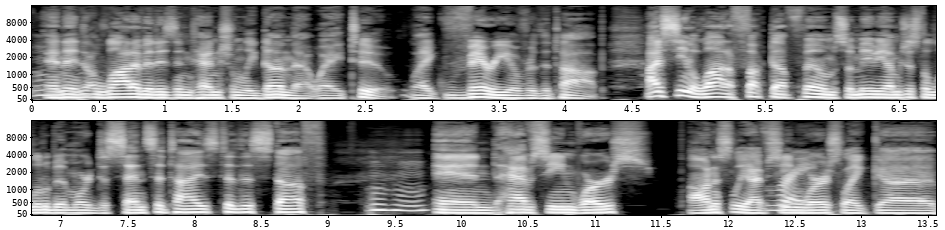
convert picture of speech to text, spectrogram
And then a lot of it is intentionally done that way, too. Like, very over the top. I've seen a lot of fucked up films, so maybe I'm just a little bit more desensitized to this stuff and have seen worse. Honestly, I've seen Right. worse like uh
